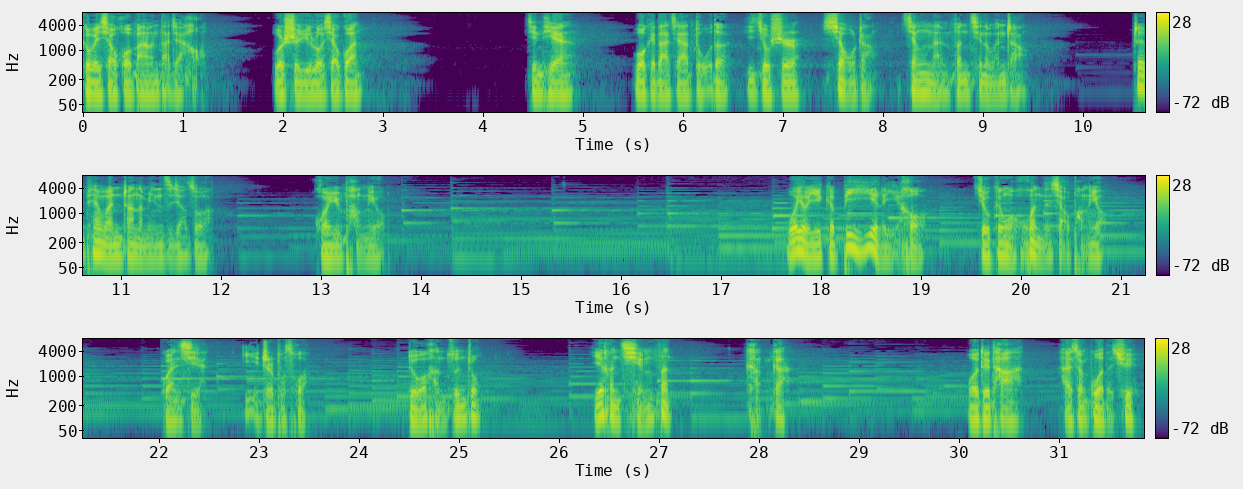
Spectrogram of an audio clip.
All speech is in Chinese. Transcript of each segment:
各位小伙伴们，大家好，我是娱乐小关。今天我给大家读的依旧是校长江南风情的文章。这篇文章的名字叫做《关于朋友》。我有一个毕业了以后就跟我混的小朋友，关系一直不错，对我很尊重，也很勤奋，肯干。我对他还算过得去。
